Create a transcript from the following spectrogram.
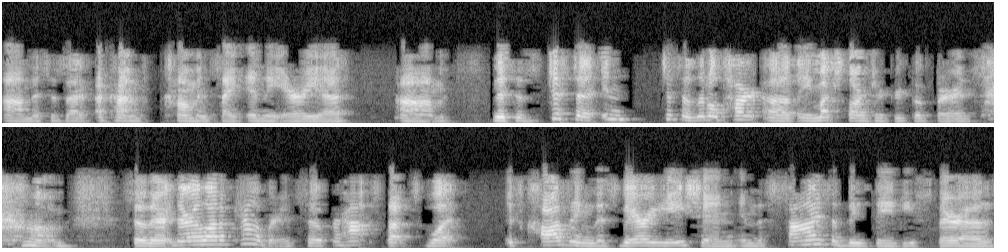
Um, this is a, a, kind of common sight in the area. Um, this is just a in, just a little part of a much larger group of birds. Um, so there, there are a lot of cowbirds. So perhaps that's what is causing this variation in the size of these baby sparrows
